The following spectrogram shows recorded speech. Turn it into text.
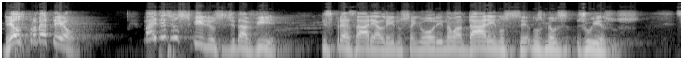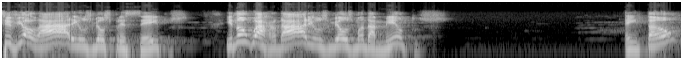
Deus prometeu, mas e se os filhos de Davi desprezarem a lei do Senhor e não andarem nos, nos meus juízos, se violarem os meus preceitos e não guardarem os meus mandamentos, então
